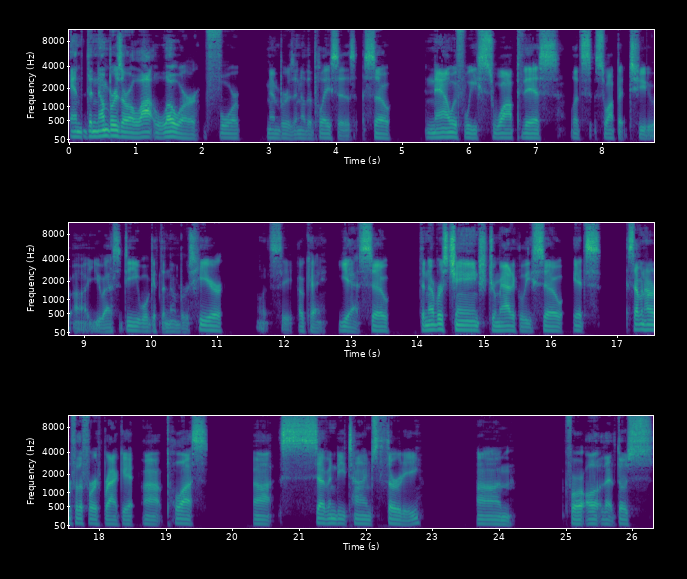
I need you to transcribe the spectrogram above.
And the numbers are a lot lower for members in other places. So now if we swap this, let's swap it to uh, USD, we'll get the numbers here. Let's see. Okay. Yeah. So the numbers change dramatically. So it's 700 for the first bracket uh, plus uh, 70 times 30 um, for all that those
